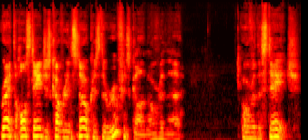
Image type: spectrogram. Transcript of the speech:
right, the whole stage is covered in snow because the roof is gone over the over the stage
